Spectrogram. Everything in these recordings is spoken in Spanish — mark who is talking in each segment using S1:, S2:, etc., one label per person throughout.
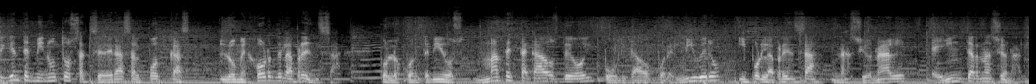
S1: siguientes minutos accederás al podcast Lo mejor de la prensa, con los contenidos más destacados de hoy publicados por el Libro y por la prensa nacional e internacional.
